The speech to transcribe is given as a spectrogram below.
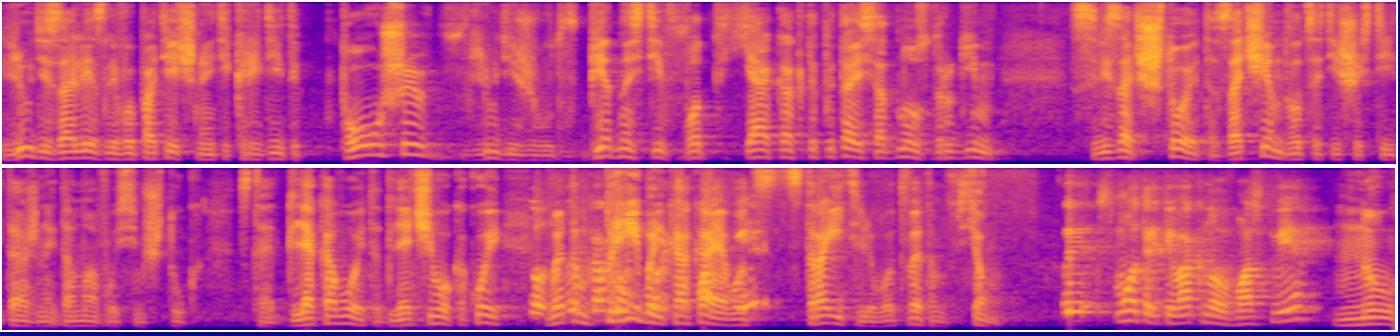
люди залезли в ипотечные эти кредиты по уши, люди живут в бедности. Вот я как-то пытаюсь одно с другим связать, что это, зачем 26-этажные дома 8 штук стоят, для кого это, для чего, какой ну, в этом прибыль какая вот строителю, вот в этом всем. Вы смотрите в окно в Москве? Ну,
